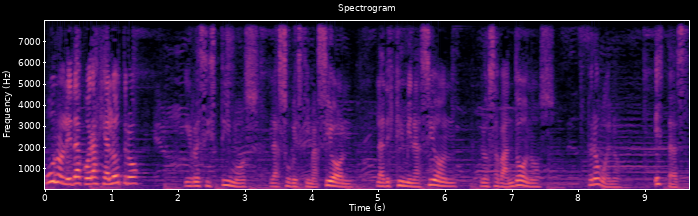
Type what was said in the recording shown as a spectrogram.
uno le da coraje al otro y resistimos la subestimación, la discriminación, los abandonos. Pero bueno, estas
